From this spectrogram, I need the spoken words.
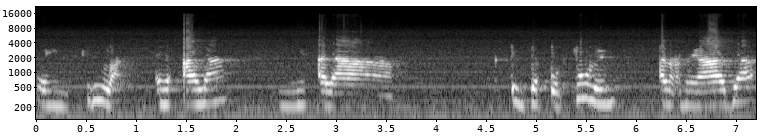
se inscriban a la, a la y se postulen a la medalla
